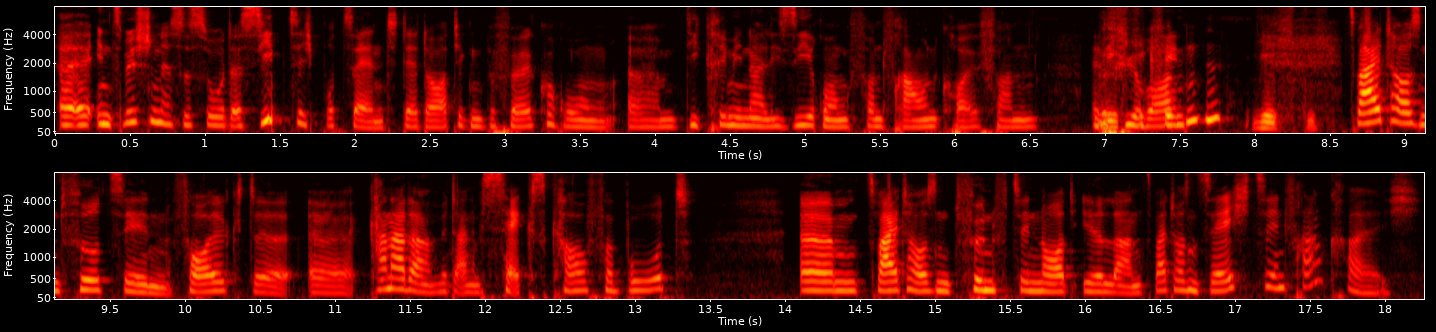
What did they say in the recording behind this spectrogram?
Äh, inzwischen ist es so, dass 70 Prozent der dortigen Bevölkerung ähm, die Kriminalisierung von Frauenkäufern befürworten. Richtig. 2014 folgte äh, Kanada mit einem Sexkaufverbot. Ähm, 2015 Nordirland, 2016 Frankreich.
